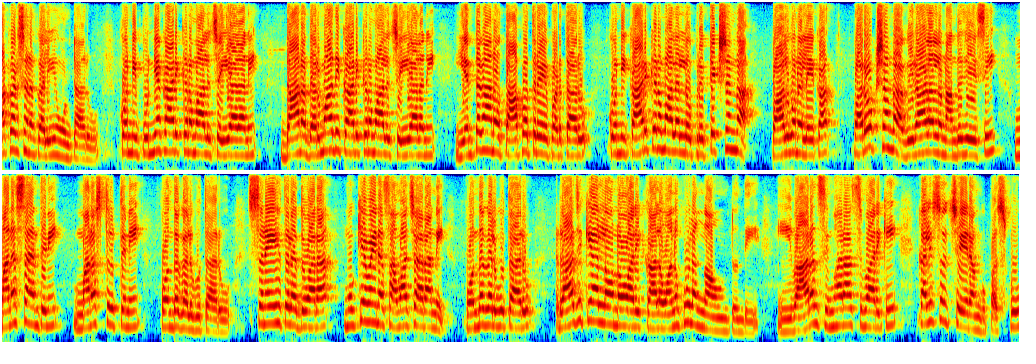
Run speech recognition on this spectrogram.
ఆకర్షణ కలిగి ఉంటారు. కొన్ని పుణ్య కార్యక్రమాలు చేయాలని దాన ధర్మాది కార్యక్రమాలు చేయాలని ఎంతగానో తాపత్రయపడతారు. కొన్ని కార్యక్రమాలలో ప్రత్యక్షంగా పాల్గొనలేక పరోక్షంగా విరాళాలను అందజేసి మనశ్శాంతిని మనస్తృప్తిని పొందగలుగుతారు. స్నేహితుల ద్వారా ముఖ్యమైన సమాచారాన్ని పొందగలుగుతారు. రాజకీయాల్లో ఉన్న వారికి కాలం అనుకూలంగా ఉంటుంది. ఈ వారం సింహరాశి వారికి కలిసొచ్చే రంగు పసుపు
